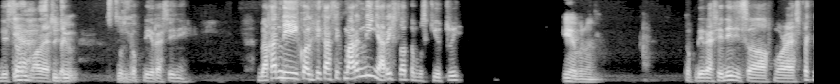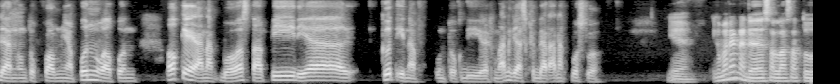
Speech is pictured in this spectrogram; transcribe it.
Deserve more respect setuju. Setuju. untuk di race ini. Bahkan di kualifikasi kemarin dia nyaris loh tembus Q3. Iya benar. Untuk di race ini deserve more respect dan untuk formnya pun walaupun oke anak bos tapi dia good enough untuk di race kemarin gak sekedar anak bos loh. Ya. Kemarin ada salah satu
